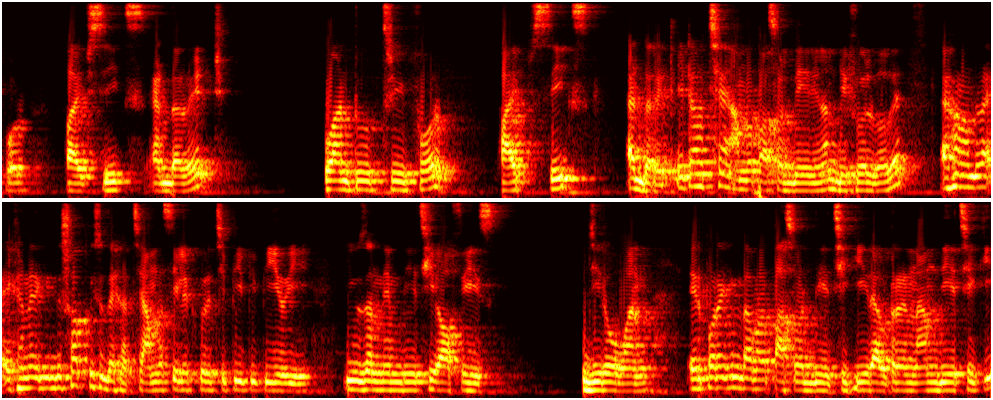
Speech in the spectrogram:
four five six at the rate one two three four five six at the rate এটা হচ্ছে আমরা পাসওয়ার্ড দিয়ে দিলাম ডিফল্ট ভাবে। এখন আমরা এখানে কিন্তু সব কিছু দেখাচ্ছে। আমরা সিলেক্ট করেছি পিপিপিওই ইউজার নেম দিয়েছি অফিস জিরো ওয়ান এরপরে কিন্তু আমরা পাসওয়ার্ড দিয়েছি কি রাউটারের নাম দিয়েছি কি।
